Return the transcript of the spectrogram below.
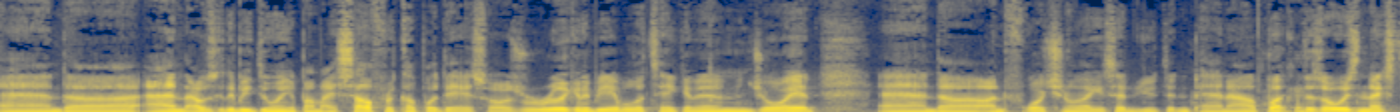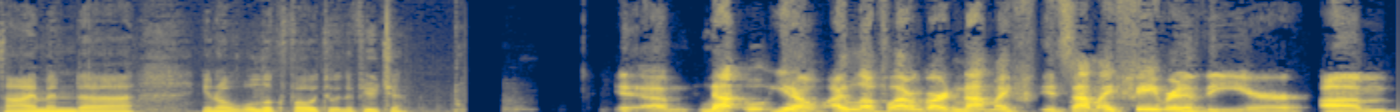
and uh, and I was going to be doing it by myself for a couple of days, so I was really going to be able to take it in and enjoy it. And uh, unfortunately, like you said, it didn't pan out, but Okay. there's always the next time, and uh, you know we'll look forward to it in the future. Um not you know i love flower garden not my it's not my favorite of the year um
